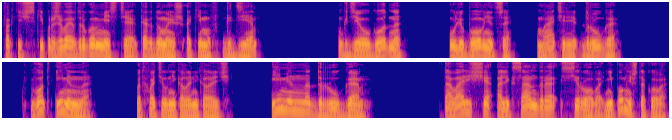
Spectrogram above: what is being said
фактически проживая в другом месте. Как думаешь, Акимов, где? Где угодно, у любовницы, матери, друга. Вот именно, подхватил Николай Николаевич, именно друга. Товарища Александра Серова. Не помнишь такого?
